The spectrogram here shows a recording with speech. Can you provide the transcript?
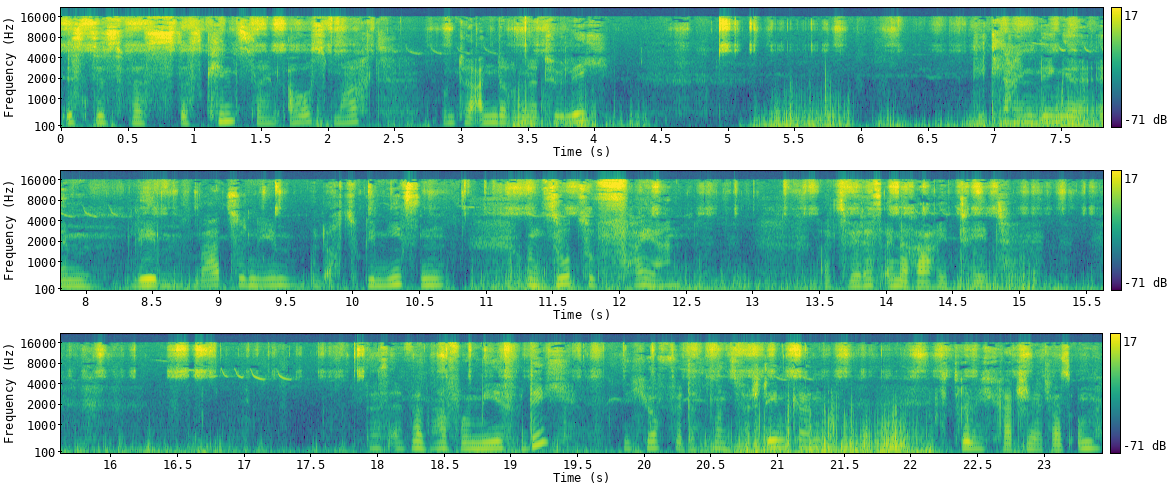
ist es, was das Kindsein ausmacht, unter anderem natürlich die kleinen Dinge im Leben wahrzunehmen und auch zu genießen und so zu feiern, als wäre das eine Rarität das einfach mal von mir für dich. Ich hoffe, dass man es verstehen kann. Ich drehe mich gerade schon etwas um,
